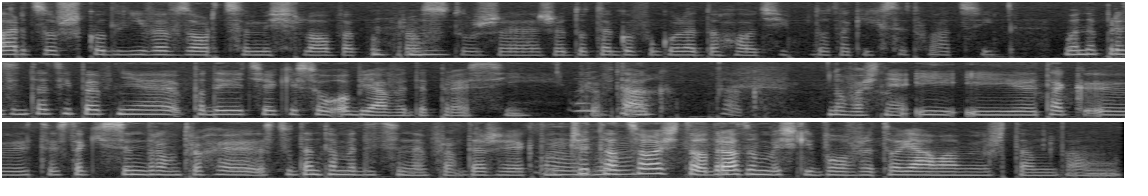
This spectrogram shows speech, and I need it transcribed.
bardzo szkodliwe wzorce myślowe po Mhm. prostu, że, że do tego w ogóle dochodzi, do takich sytuacji. Bo na prezentacji pewnie podajecie, jakie są objawy depresji, prawda? Tak, tak. No właśnie, i, i tak, y, to jest taki syndrom trochę studenta medycyny, prawda, że jak tam Mhm. czyta coś, to od razu myśli, Boże, to ja mam już tam, tam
